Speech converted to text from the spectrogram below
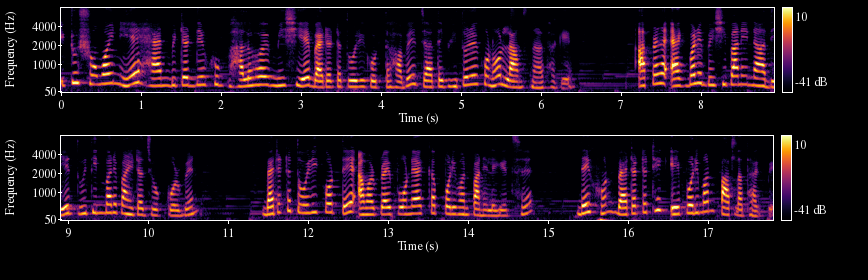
একটু সময় নিয়ে হ্যান্ড বিটার দিয়ে খুব ভালোভাবে মিশিয়ে ব্যাটারটা তৈরি করতে হবে, যাতে ভিতরে কোনো লাম্পস না থাকে। আপনারা একবারে বেশি পানি না দিয়ে দুই তিনবারে পানিটা যোগ করবেন। ব্যাটারটা তৈরি করতে আমার প্রায় পৌনে এক কাপ পরিমাণ পানি লেগেছে। দেখুন, ব্যাটারটা ঠিক এই পরিমাণ পাতলা থাকবে।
